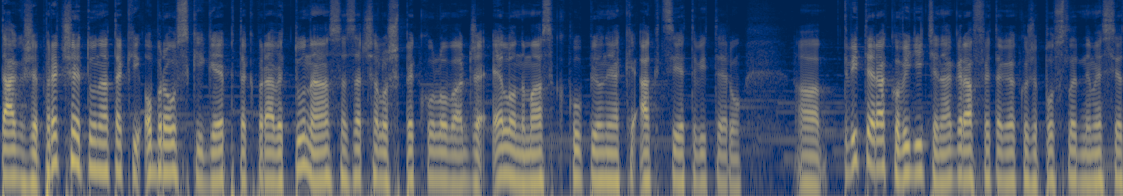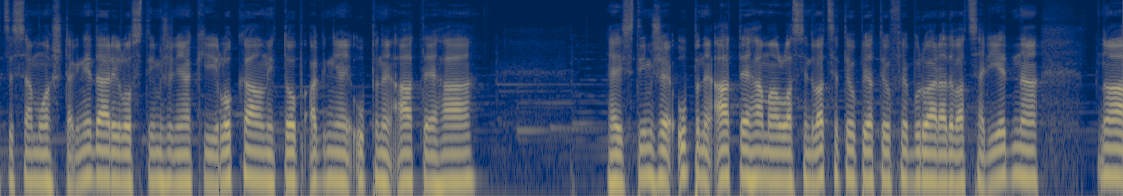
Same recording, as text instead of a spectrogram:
Takže prečo je tu na taký obrovský gap, tak práve tu nás sa začalo špekulovať, že Elon Musk kúpil nejaké akcie Twitteru. Twitter ako vidíte na grafe, tak akože posledné mesiace sa mu až tak nedarilo s tým, že nejaký lokálny top, ak nie aj úplne ATH, Hej, s tým, že úplne ATH mal vlastne 25. februára 21, No a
